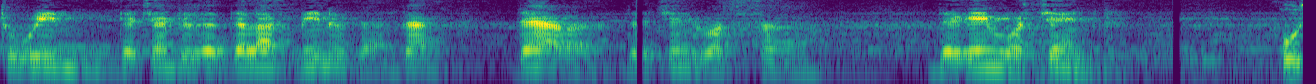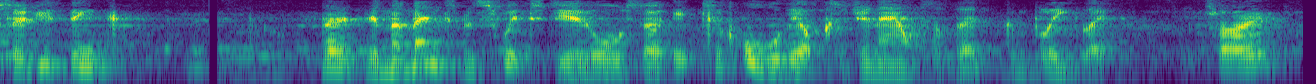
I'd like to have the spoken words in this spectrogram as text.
to win the champions at the last minute, and then there the change was uh, the game was changed. Also, do you think the, the momentum switched you? Also, it took all the oxygen out of them completely. Sorry.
